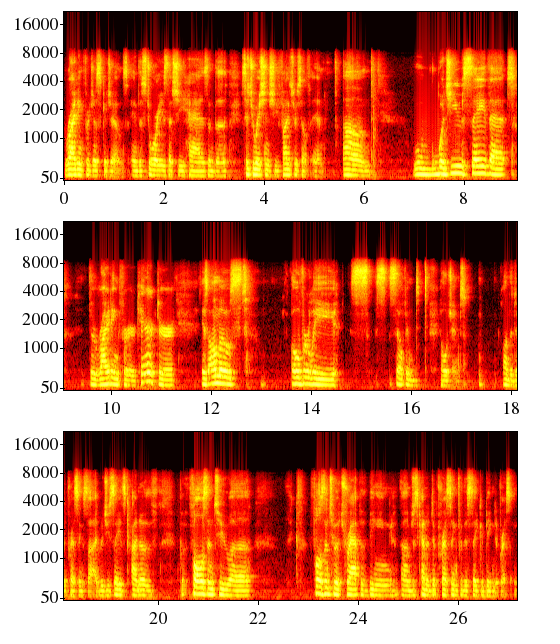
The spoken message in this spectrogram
writing for Jessica Jones and the stories that she has and the situation she finds herself in. Um, would you say that the writing for her character is almost overly s- self-indulgent on the depressing side? Would you say it's kind of falls into a falls into a trap of being um, just kind of depressing for the sake of being depressing?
